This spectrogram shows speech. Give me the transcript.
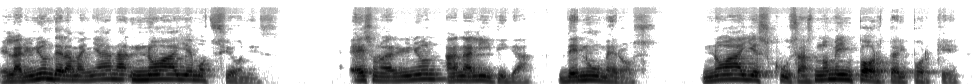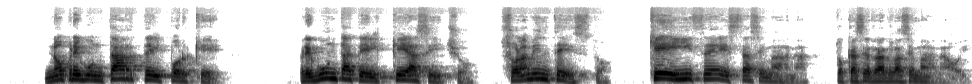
En la reunión de la mañana no hay emociones. Es una reunión analítica, de números. No hay excusas, no me importa el por qué. No preguntarte el por qué. Pregúntate el qué has hecho. Solamente esto. ¿Qué hice esta semana? Toca cerrar la semana hoy.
